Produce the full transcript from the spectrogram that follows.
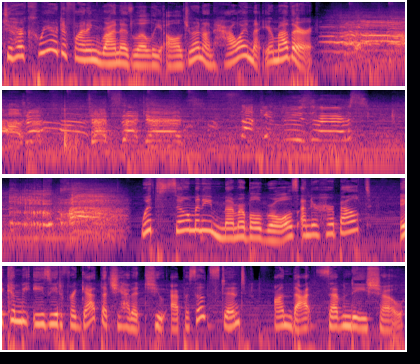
to her career defining run as Lily Aldrin on How I Met Your Mother. Ten, ten seconds! Suck it, losers! With so many memorable roles under her belt, it can be easy to forget that she had a two episode stint on that 70s show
